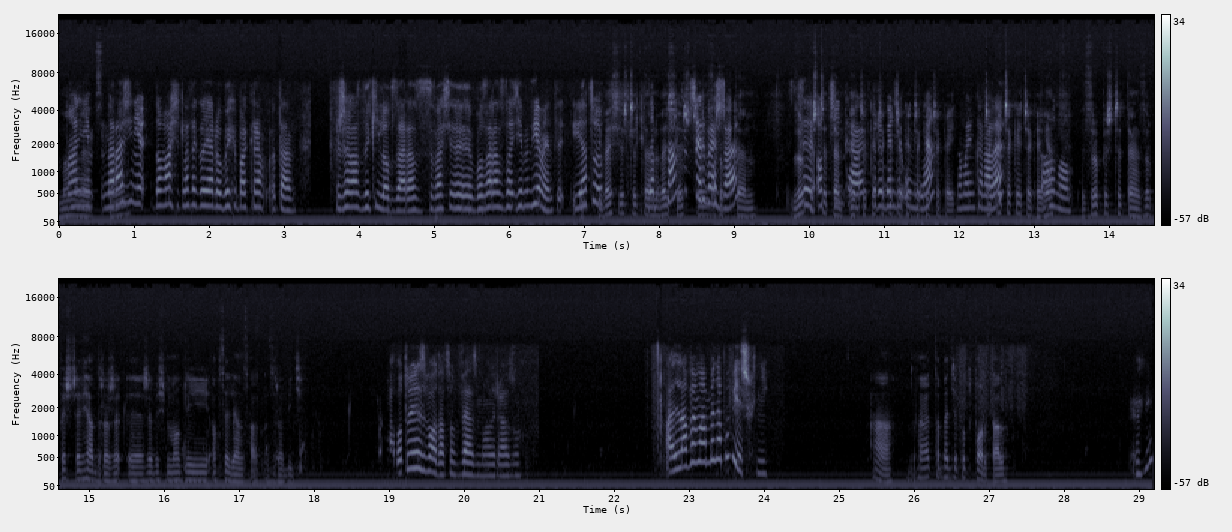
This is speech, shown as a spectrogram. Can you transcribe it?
Mam No, ale nie, redstone. na razie nie, no właśnie dlatego ja robię chyba kraf... ten żelazny kilof zaraz, właśnie, bo zaraz dojdziemy diamenty. I ja tu I weź jeszcze na ten, weź tamtym jeszcze serwerze zrób ten. Zrób jeszcze ten. odcinka, Ej, czekaj, który czekaj, będzie czekaj, u czekaj, mnie czekaj. na moim kanale, Czekaj, czekaj, czekaj, to nie? no. Zrób jeszcze ten, zrób jeszcze wiadro, że, y, żebyśmy mogli obsydian za- zrobić. A, bo tu jest woda, to wezmę od razu. Ale lawę mamy na powierzchni. A, no ale to będzie pod portal. Mhm.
